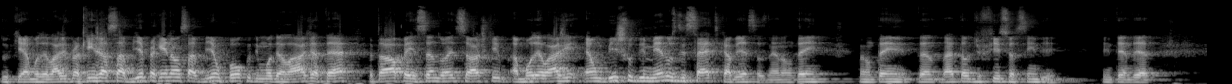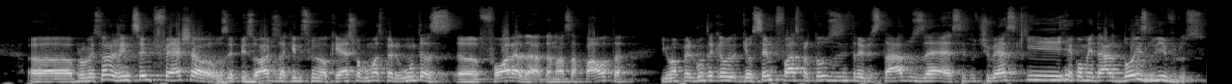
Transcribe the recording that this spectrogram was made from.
do que é modelagem. Para quem já sabia, para quem não sabia um pouco de modelagem, até eu estava pensando antes, eu acho que a modelagem é um bicho de menos de sete cabeças, né? Não tem, não tem, não é tão difícil assim de, de entender. Uh, professor, a gente sempre fecha os episódios aqui do Finocast com algumas perguntas uh, fora da, da, nossa pauta. E uma pergunta que eu, que eu sempre faço para todos os entrevistados é: se tu tivesse que recomendar dois livros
